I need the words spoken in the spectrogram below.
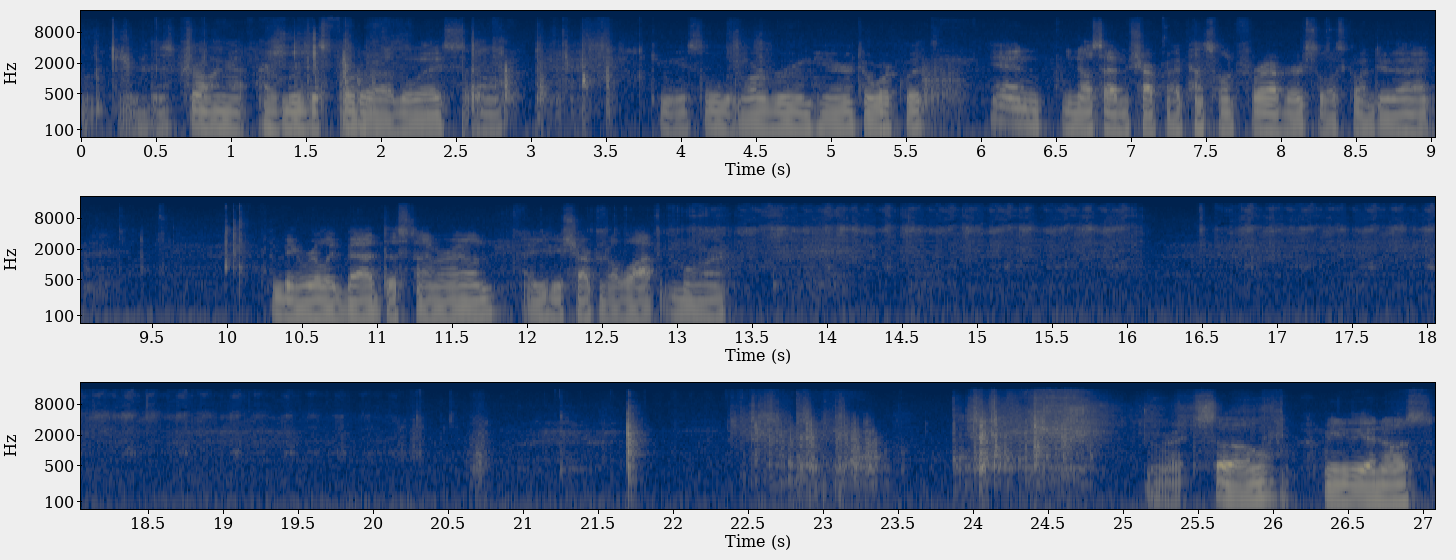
Move this drawing out, or move this photo out of the way, so give me just a little bit more room here to work with. And you notice I haven't sharpened my pencil in forever, so let's go and do that. I'm being really bad this time around. I usually sharpen a lot more. Alright, so immediately I notice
